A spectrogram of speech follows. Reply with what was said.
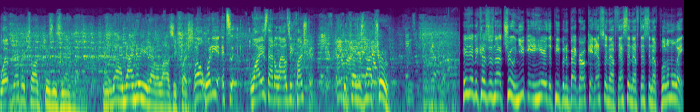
what? Never talk business with anybody. And I, I know you'd have a lousy question. Well, what do you? It's why is that a lousy question? Because it's not true. Is it because it's not true? And you can hear the people in the background. Okay, that's enough. That's enough. That's enough. Pull them away.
